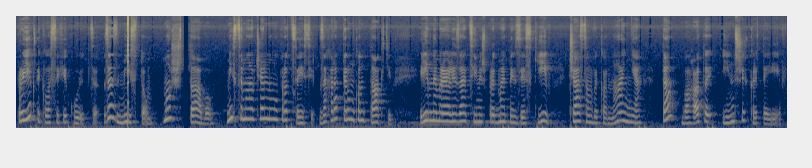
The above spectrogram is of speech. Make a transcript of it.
Проєкти класифікуються за змістом, масштабом, місцем у навчальному процесі, за характером контактів, рівнем реалізації міжпредметних зв'язків, часом виконання та багато інших критеріїв.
